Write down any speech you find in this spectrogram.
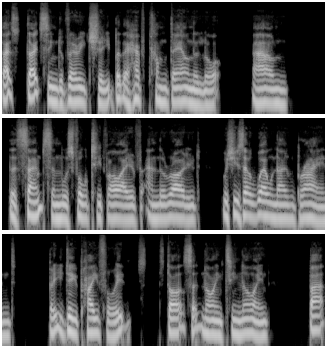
that's that seemed very cheap, but they have come down a lot. Um, the Samsung was forty five, and the Rode, which is a well known brand, but you do pay for it, starts at ninety nine. But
